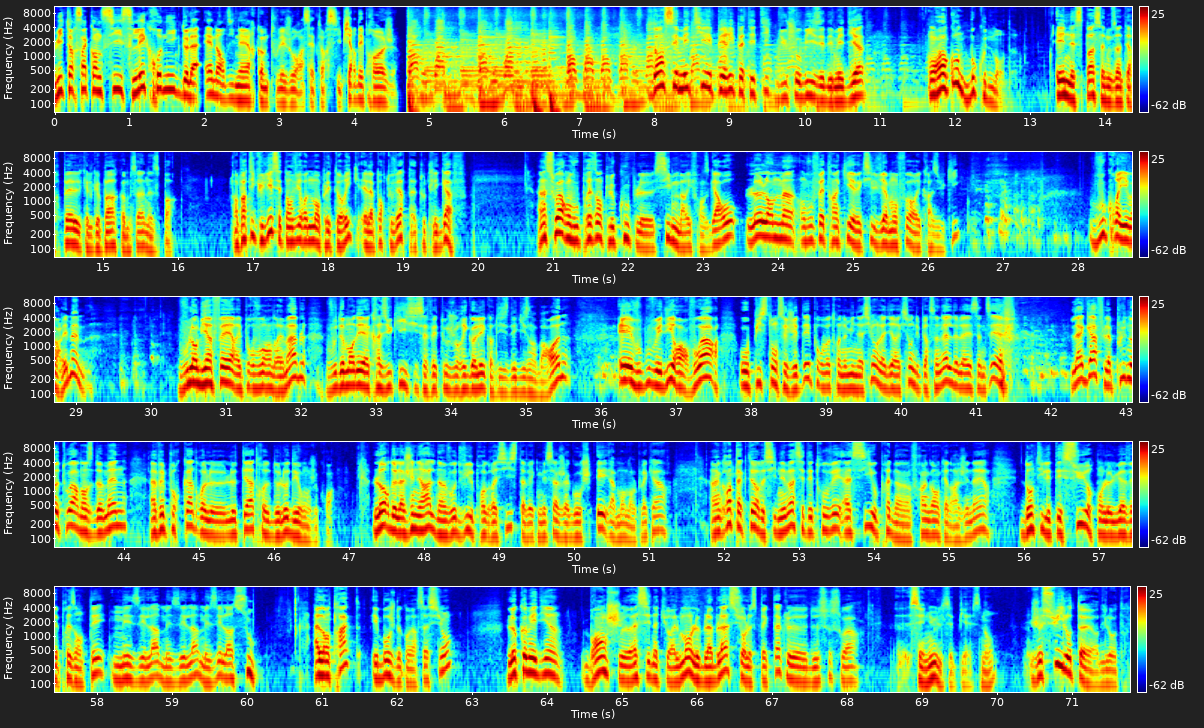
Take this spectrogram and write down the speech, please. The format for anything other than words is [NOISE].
8h56, les chroniques de la haine ordinaire, comme tous les jours à cette heure-ci. Pierre Desproges. Dans ces métiers péripathétiques du showbiz et des médias, on rencontre beaucoup de monde. Et n'est-ce pas, ça nous interpelle quelque part comme ça, n'est-ce pas? En particulier, cet environnement pléthorique est la porte ouverte à toutes les gaffes. Un soir, on vous présente le couple Sim Marie-France Garot. Le lendemain, on vous fait trinquer avec Sylvia Montfort et Krasuki. Vous croyez voir les mêmes. Voulant bien faire et pour vous rendre aimable, vous demandez à Krasuki si ça fait toujours rigoler quand il se déguise en baronne. Et vous pouvez dire au revoir au piston CGT pour votre nomination à la direction du personnel de la SNCF. [LAUGHS] La gaffe la plus notoire dans ce domaine avait pour cadre le, le théâtre de l'Odéon, je crois. Lors de la générale d'un vaudeville progressiste avec message à gauche et amant dans le placard, un grand acteur de cinéma s'était trouvé assis auprès d'un fringant quadragénaire dont il était sûr qu'on le lui avait présenté, mais là, mais mais sous. À l'entracte, ébauche de conversation, le comédien branche assez naturellement le blabla sur le spectacle de ce soir. Euh, C'est nul cette pièce, non? Je suis l'auteur, dit l'autre.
